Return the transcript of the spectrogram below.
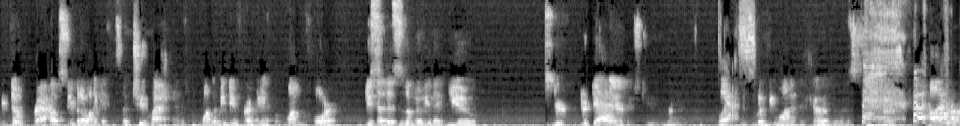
we have to wrap up soon. But I want to get to some two questions. One that we do for every guest, but one before. You said this is a movie that you, your your dad introduced to you. Like, Yes. This is what he wanted to show you. Was, was how you were-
